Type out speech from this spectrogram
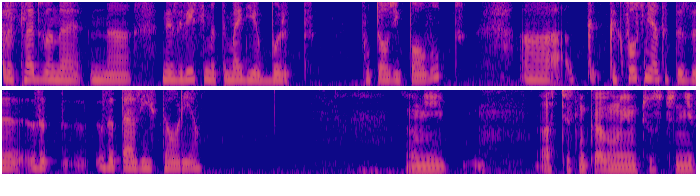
разследване на независимата медия Бърт по този повод. А, какво смятате за, за, за тази история? Ами, аз честно казвам имам чувство, че ние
